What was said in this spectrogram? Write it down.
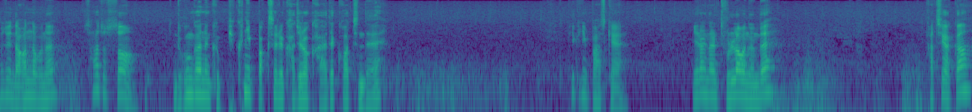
여자 나갔나 보네. 사라졌어. 누군가는 그 피크닉 박스를 가지러 가야 될 것 같은데. 피크닉 바스켓. 얘랑 나랑 둘 남았는데? 같이 갈까?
